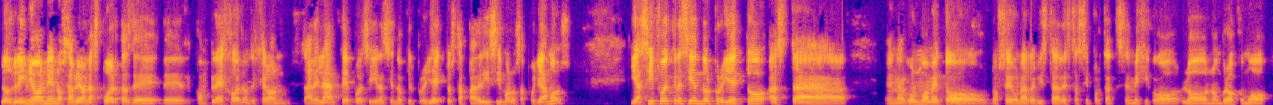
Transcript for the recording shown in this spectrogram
Los Briñones nos abrieron las puertas de, del complejo, nos dijeron, adelante, pueden seguir haciendo aquí el proyecto, está padrísimo, los apoyamos. Y así fue creciendo el proyecto hasta en algún momento, no sé, una revista de estas importantes en México lo nombró como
